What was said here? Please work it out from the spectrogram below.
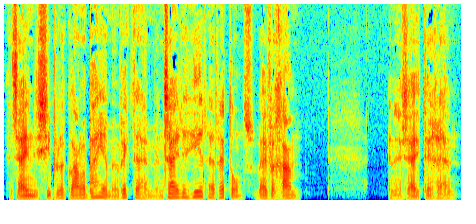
En zijn discipelen kwamen bij hem en wekten hem en zeiden: Heer, red ons, wij vergaan. En hij zei tegen hen:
